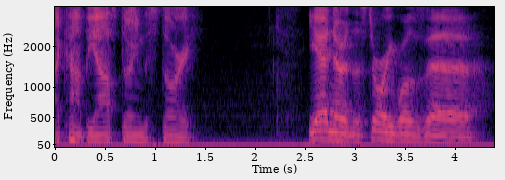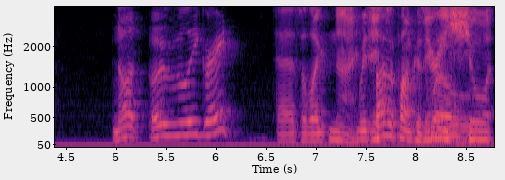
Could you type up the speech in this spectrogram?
I can't be asked doing the story. Yeah, no, the story was uh, not overly great. Uh, so like No, with it's Cyberpunk as very well, short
